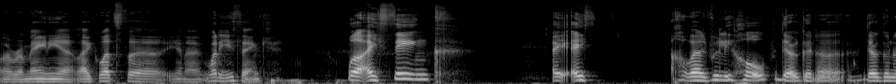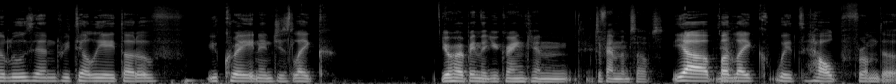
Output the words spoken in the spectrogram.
or Romania. Like, what's the, you know, what do you think? Well, I think I I well, I really hope they're gonna they're gonna lose and retaliate out of Ukraine and just like You're hoping that Ukraine can defend themselves. yeah, but Yeah. like with help from the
